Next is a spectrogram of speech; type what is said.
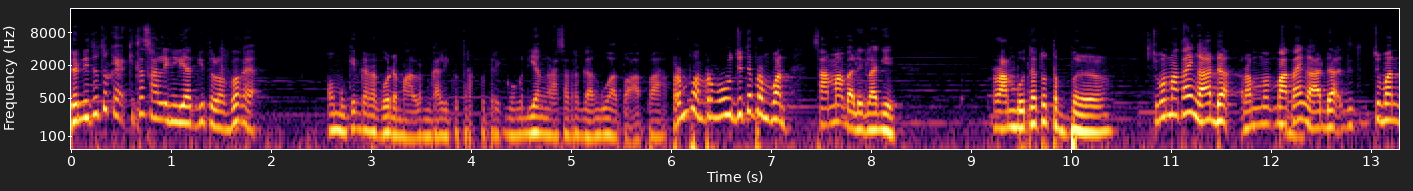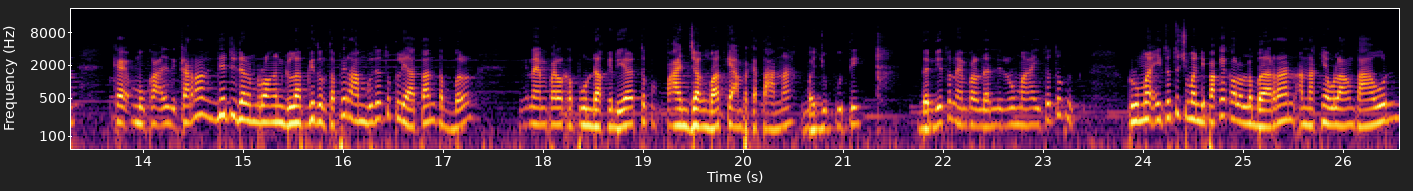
dan itu tuh kayak kita saling lihat gitu loh. Gua kayak, oh mungkin karena gua udah malam kali kutrak kutrik gua dia ngerasa terganggu atau apa. Perempuan, perempuan wujudnya perempuan. Sama balik lagi, rambutnya tuh tebel. Cuman matanya nggak ada, ram- matanya nggak ada. Itu cuman kayak muka karena dia di dalam ruangan gelap gitu. Tapi rambutnya tuh kelihatan tebel, nempel ke pundak dia tuh panjang banget kayak sampai ke tanah, baju putih. Dan dia tuh nempel dan di rumah itu tuh rumah itu tuh cuman dipakai kalau lebaran, anaknya ulang tahun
